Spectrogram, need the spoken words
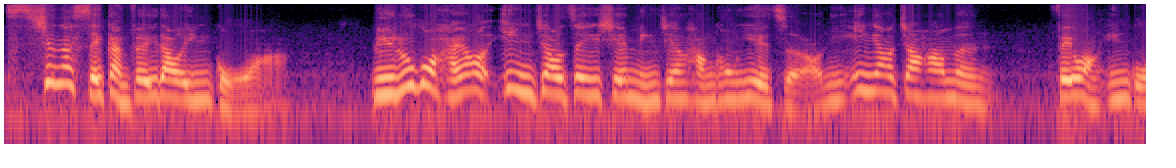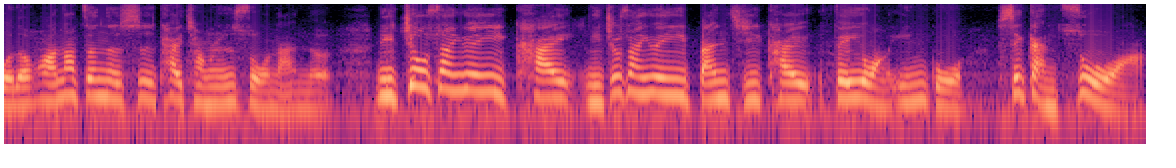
现在谁敢飞到英国啊？你如果还要硬叫这一些民间航空业者啊，你硬要叫他们飞往英国的话，那真的是太强人所难了。你就算愿意开，你就算愿意班机开飞往英国，谁敢坐啊？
